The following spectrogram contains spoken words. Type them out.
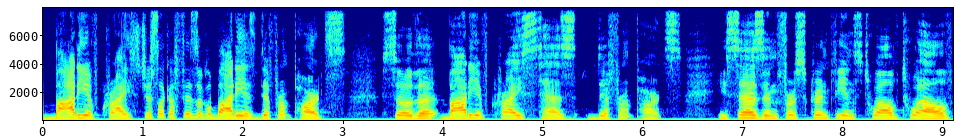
body of Christ. Just like a physical body has different parts, so the body of Christ has different parts. He says in 1 Corinthians 12 12,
